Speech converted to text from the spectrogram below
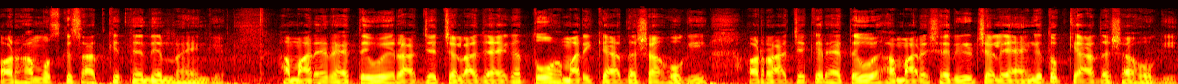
और हम उसके साथ कितने दिन रहेंगे। हमारे रहते हुए राज्य चला जाएगा तो हमारी क्या दशा होगी? और राज्य के रहते हुए हमारे शरीर चले आएँगे तो क्या दशा होगी?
